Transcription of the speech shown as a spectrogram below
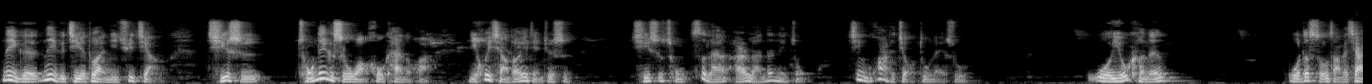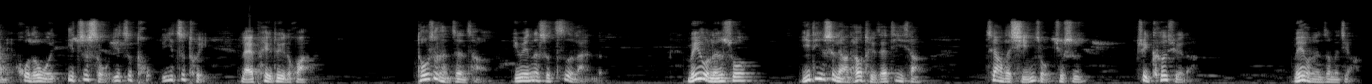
那个那个阶段，你去讲，其实从那个时候往后看的话，你会想到一点，就是其实从自然而然的那种进化的角度来说，我有可能我的手长在下面，或者我一只手、一只头、一只腿来配对的话，都是很正常，因为那是自然的，没有人说一定是两条腿在地上这样的行走就是最科学的，没有人这么讲。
